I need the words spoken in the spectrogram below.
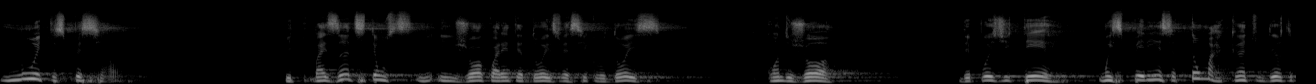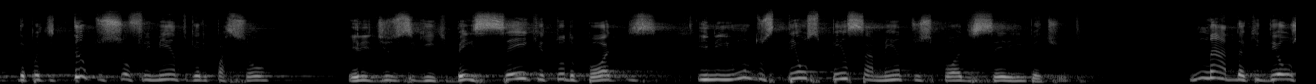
muito especial. E, mas antes tem um, em Jó 42, versículo 2, quando Jó, depois de ter uma experiência tão marcante com Deus, depois de tanto sofrimento que ele passou, ele diz o seguinte: Bem sei que tudo podes, e nenhum dos teus pensamentos pode ser impedido. Nada que Deus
